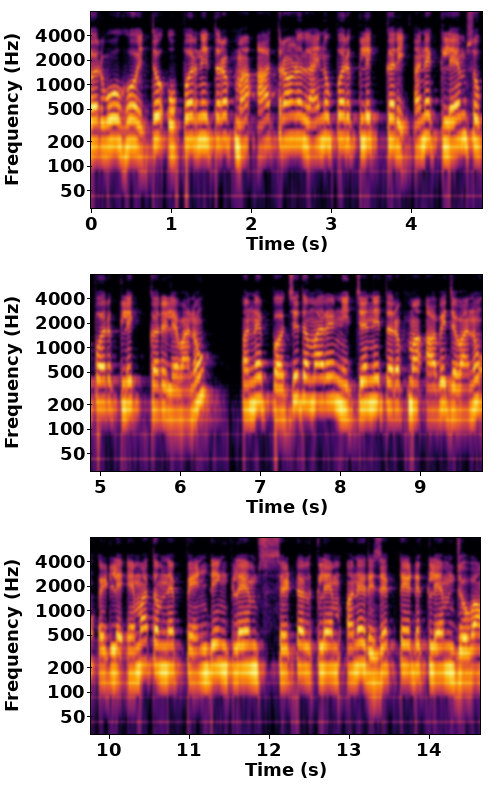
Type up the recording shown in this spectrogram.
કરવું હોય તો ઉપરની તરફમાં આ ત્રણ લાઇન ઉપર ક્લિક કરી અને ક્લેમ્સ ઉપર ક્લિક કરી લેવાનું. અને પછી તમારે નીચેની તરફમાં આવી જવાનું, એટલે એમાં તમને પેન્ડિંગ ક્લેમ્સ સેટલ ક્લેમ અને રિજેક્ટેડ ક્લેમ જોવા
